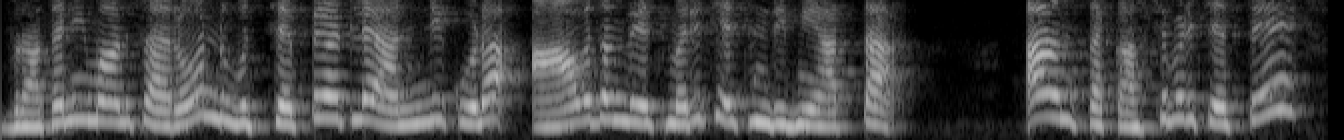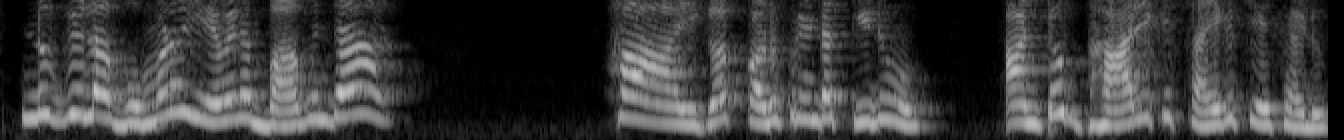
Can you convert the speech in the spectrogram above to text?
వ్రత నువ్వు చెప్పినట్లే అన్ని కూడా ఆవదం వేసి మరీ చేసింది మీ అత్త. అంత కష్టపడి చేస్తే నువ్విలా ఉమ్మడం ఏమైనా బాగుందా? హాయిగా కడుపు నిండా తిను అంటూ భార్యకి సైగ చేశాడు.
